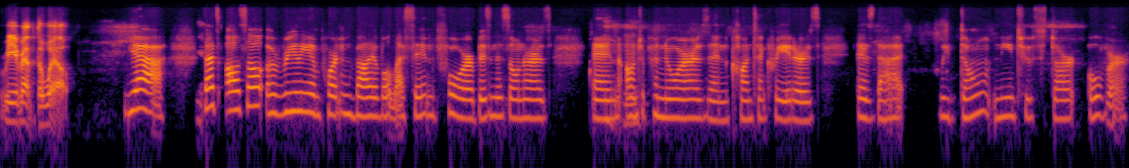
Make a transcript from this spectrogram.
reinvent the wheel. Yeah, Yeah. that's also a really important, valuable lesson for business owners and Mhm. entrepreneurs and content creators is that we don't need to start over.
